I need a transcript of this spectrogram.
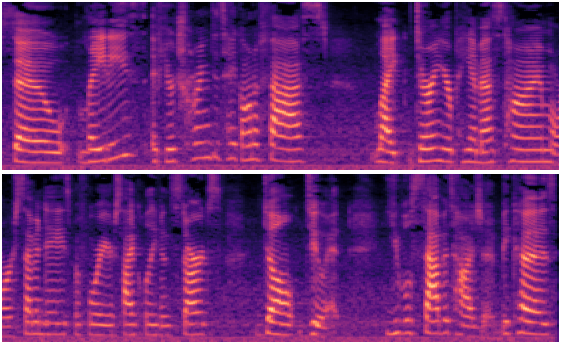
So, ladies, if you're trying to take on a fast, like during your PMS time or seven days before your cycle even starts, don't do it. You will sabotage it because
